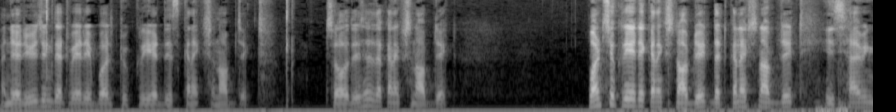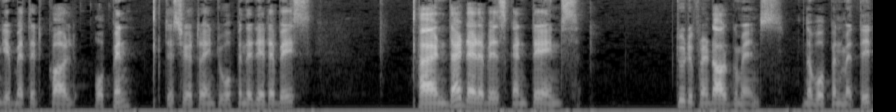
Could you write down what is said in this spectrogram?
and you're using that variable to create this connection object. So this is the connection object. Once you create a connection object that connection object is having a method called open. Just you're trying to open the database. And that database contains two different arguments the open method.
